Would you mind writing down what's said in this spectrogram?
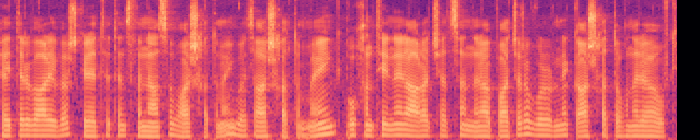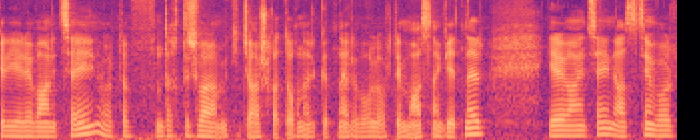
փետրվարի վերջ գրեթե տենց վնասով աշխատում էինք, բայց աշխատում էինք ու խնդիրներ առաջացան նրա պատճառով, որ օրինակ աշխատողները ովքեր Երևանից էին, որովհետև այնտեղ դժվար է մի քիչ աշխատողներ գտնել ոլորտի մասնագետներ, Երևանից էին, ասացին, որ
